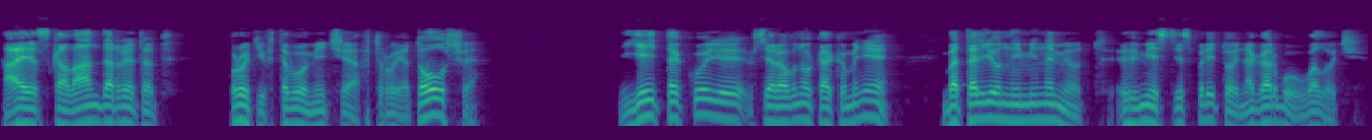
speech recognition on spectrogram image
А эскаландр этот против того меча втрое толще. Ей такое все равно, как мне, батальонный миномет вместе с плитой на горбу уволочь.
